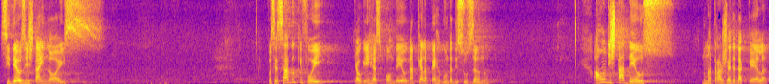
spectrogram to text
Se Deus está em nós, você sabe o que foi que alguém respondeu naquela pergunta de Suzano? Aonde está Deus numa tragédia daquela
